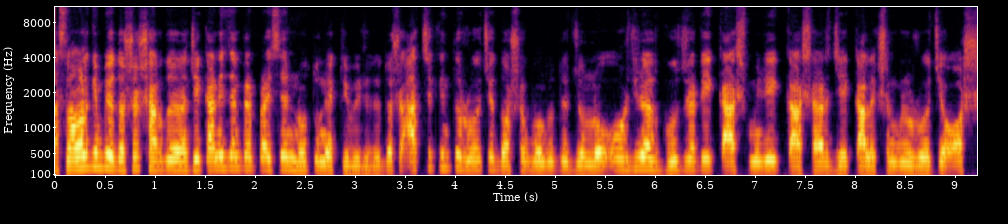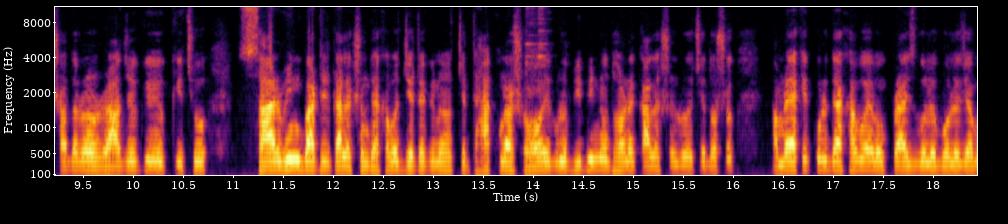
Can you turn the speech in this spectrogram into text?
আসসালামু আলাইকুম প্রিয় দর্শক স্বাগত জানাচ্ছি কানিজ এন্টারপ্রাইজের নতুন একটি ভিডিওতে। দর্শক আজকে কিন্তু রয়েছে দর্শক বন্ধুদের জন্য অরিজিনাল গুজরাটি কাশ্মীরি কাঁসার যে কালেকশনগুলো রয়েছে অসাধারণ রাজকীয় কিছু সার্ভিং বাটির কালেকশন দেখাবো যেটা কিনা হচ্ছে ঢাকনা সহ। এগুলো বিভিন্ন ধরনের কালেকশন রয়েছে দর্শক আমরা এক এক করে দেখাবো এবং প্রাইসগুলো বলে যাব।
